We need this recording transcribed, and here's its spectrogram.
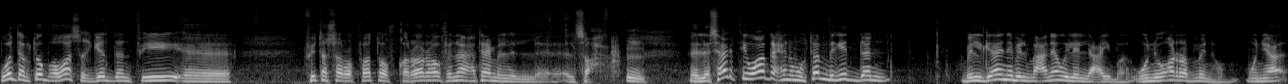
وأنت بتبقى واثق جدا في آه، في تصرفاتها وفي قرارها وفي إنها هتعمل ال- الصح. مم. لاسارتي واضح إنه مهتم جدا بالجانب المعنوي للعيبة وإنه يقرب منهم. وإنه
